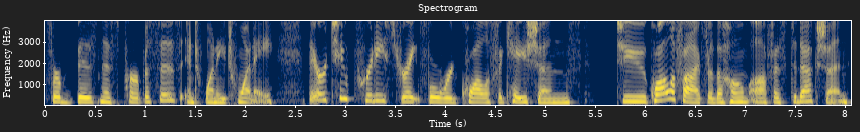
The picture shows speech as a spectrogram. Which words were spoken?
for business purposes in 2020. There are two pretty straightforward qualifications to qualify for the home office deduction.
